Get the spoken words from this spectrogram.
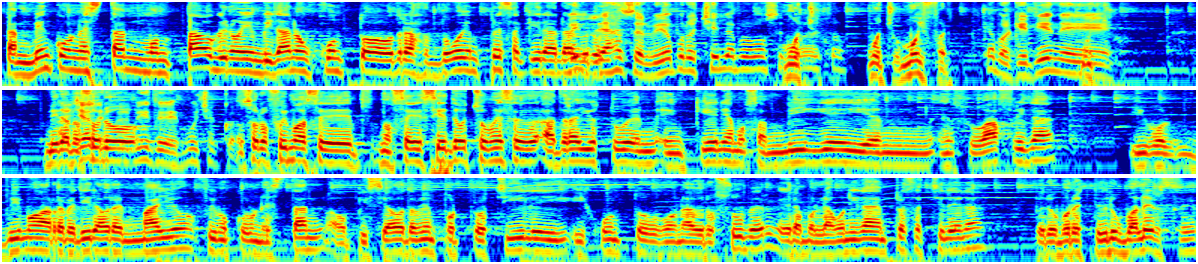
también con un stand montado que nos invitaron junto a otras dos empresas que eran... ¿Les ha servido Pro Chile a propósito mucho, esto? Mucho, muy fuerte. porque tiene... Mira, nosotros, nosotros fuimos hace, no sé, siete, ocho meses atrás, yo estuve en, Kenia, Mozambique y en, Sudáfrica. Y volvimos a repetir ahora en mayo, fuimos con un stand auspiciado también por Pro Chile y, junto con AgroSuper, éramos la única empresa chilena, pero por este grupo Alerce,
